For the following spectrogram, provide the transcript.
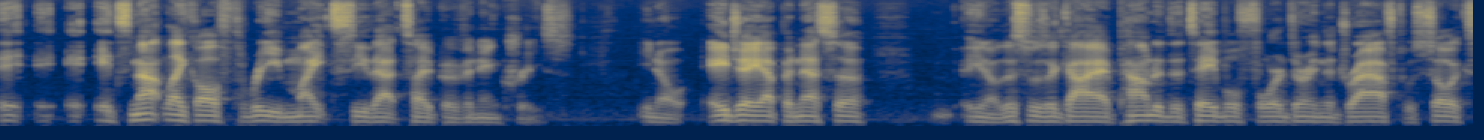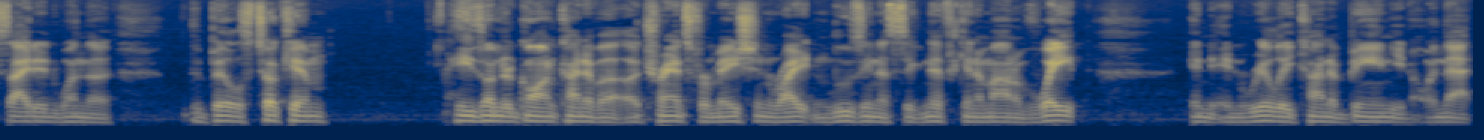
it, it, it's not like all three might see that type of an increase. You know, AJ Epenesa you know, this was a guy I pounded the table for during the draft. Was so excited when the the Bills took him. He's undergone kind of a, a transformation, right, and losing a significant amount of weight, and and really kind of being, you know, in that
